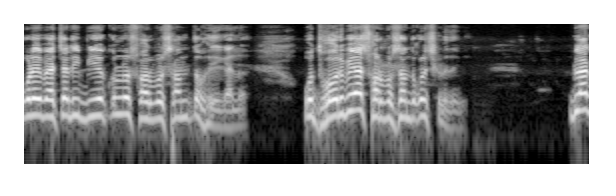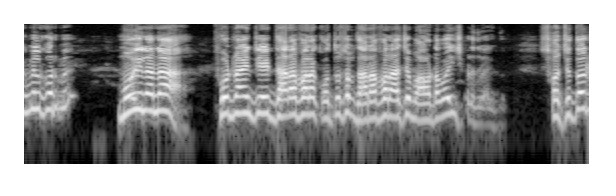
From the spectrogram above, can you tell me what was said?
পড়ে বেচারি বিয়ে করল সর্বশান্ত হয়ে গেল। ও ধরবে আর সর্বশান্ত করে ছেড়ে দেবে। ব্ল্যাকমেল করবে। মহিলা না ফোর নাইনটি এইট ধারা ফারা কত সব ধারা ফারা আছে, বারোটা বাই ছেড়ে দেবে একদম। সচেতন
